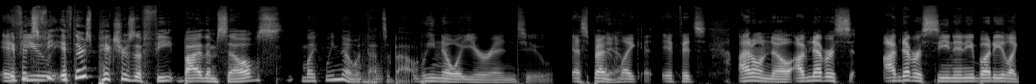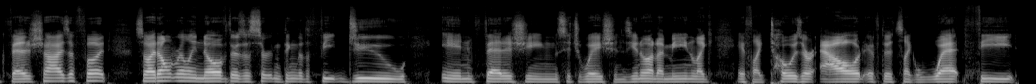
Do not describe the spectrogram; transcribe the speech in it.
if, If, it's you, if there's pictures of feet by themselves, like we know what that's about. we know what you're into especially Yeah. like if it's i don't know i've never i've never seen anybody like fetishize a foot so i don't really know if there's a certain thing that the feet do in fetishing situations you know what i mean like if like toes are out if it's like wet feet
